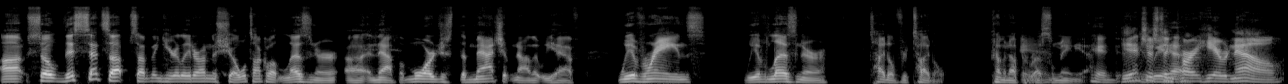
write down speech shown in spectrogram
Uh, so this sets up something here later on the show. We'll talk about Lesnar uh, and that, but more just the matchup now that we have. We have Reigns, we have Lesnar, title for title coming up at WrestleMania. And The interesting have- part here now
